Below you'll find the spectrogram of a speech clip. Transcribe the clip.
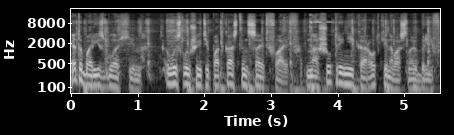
это Борис Блохин. Вы слушаете подкаст Inside Five, наш утренний короткий новостной бриф.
